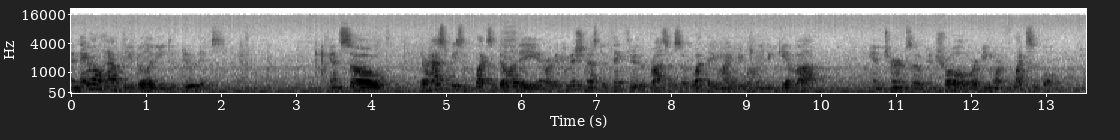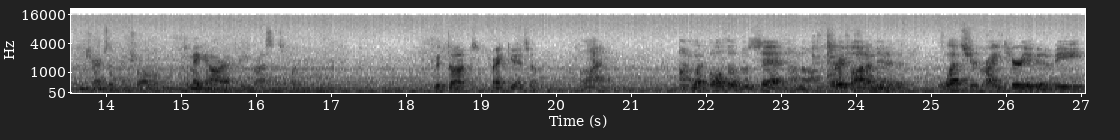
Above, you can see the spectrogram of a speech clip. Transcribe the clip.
And they all have the ability to do this. And so there has to be some flexibility, or the commission has to think through the process of what they might be willing to give up in terms of control, or be more flexible in terms of control to make an RFP process work. Good thoughts. Frank, you had something? Well, I- On what both of them said, on the on the very bottom end of it, what's your criteria going to be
